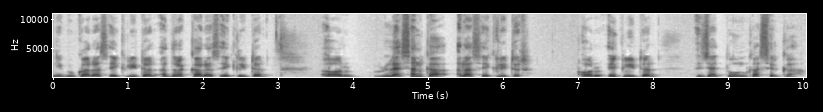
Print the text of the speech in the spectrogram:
नींबू का रस एक लीटर, अदरक का रस एक लीटर और लहसुन का रस एक लीटर और एक लीटर जैतून का सिरका।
